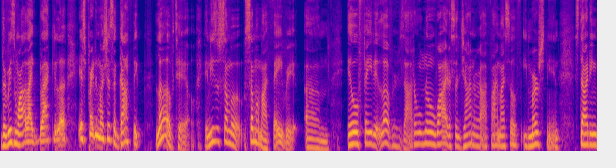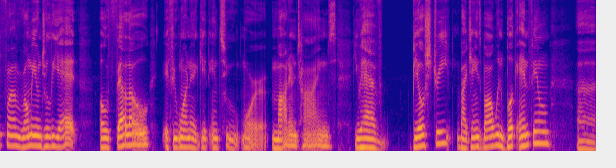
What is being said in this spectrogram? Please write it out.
the reason why I like Blacula is pretty much just a gothic love tale, and these are some of some of my favorite um, ill-fated lovers. I don't know why that's a genre I find myself immersed in, starting from Romeo and Juliet, Othello. If you want to get into more modern times, you have Beale Street by James Baldwin, book and film. Uh,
